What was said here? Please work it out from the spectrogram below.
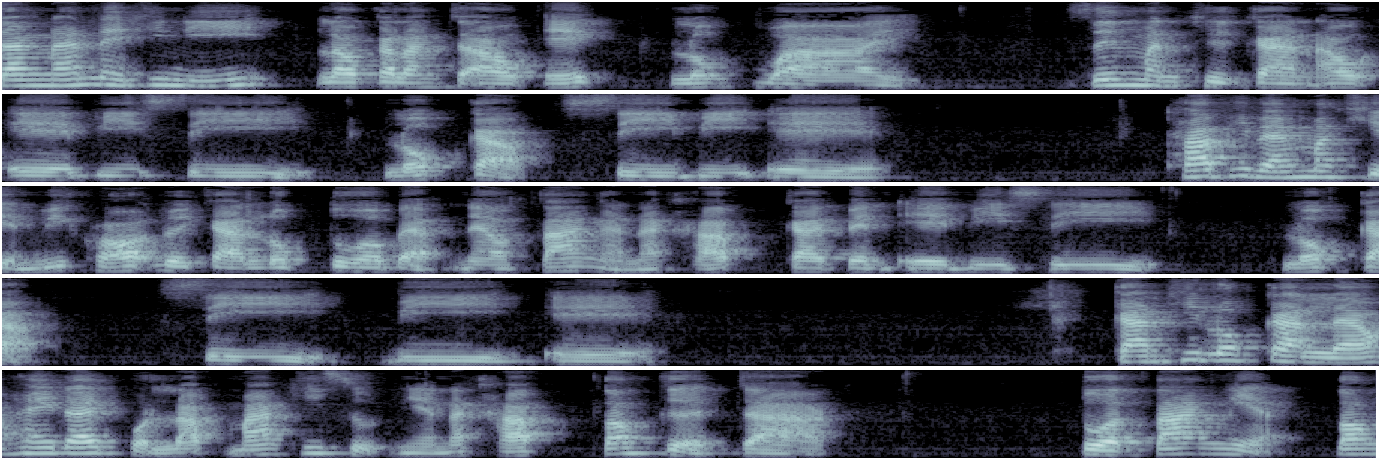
ดังนั้นในที่นี้เรากำลังจะเอา x ลบ y ซึ่งมันคือการเอา a b c ลบกับ c b a ถ้าพี่แบงค์มาเขียนวิเคราะห์โดยการลบตัวแบบแนวตั้งอะนะครับ กลายเป็น a b c ลบกับ c b a การที่ลบกันแล้วให้ได้ผลลัพธ์มากที่สุดเนี่ยนะครับ ต้องเกิดจากตัวตั้งเนี่ยต้อง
